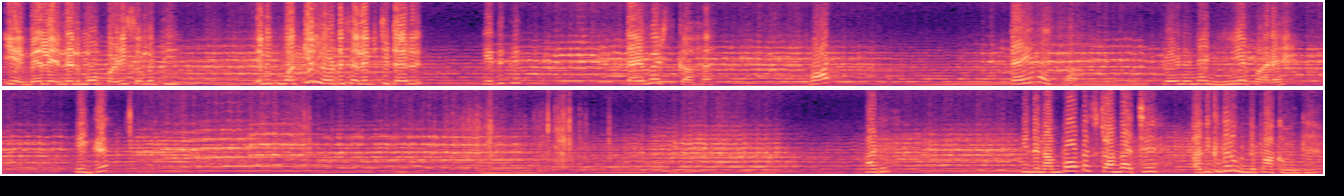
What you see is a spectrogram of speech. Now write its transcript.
என் மேல என்னென்னமோ பழி சுமத்தி எனக்கு வக்கீல் நோட்டீஸ் அனுப்பிச்சிட்டாரு. எதுக்கு? டைவர்ஸ்க்காக வாட் டைவர்ஸா வேணும்னா நீயே பாரு. எங்க? அடே இது நம்ம ஸ்ட்ராங் ஆச்சு. அதுக்கு தான் உன்னை பார்க்க வந்தேன்.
